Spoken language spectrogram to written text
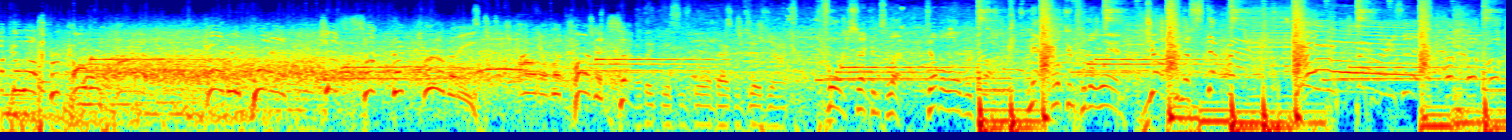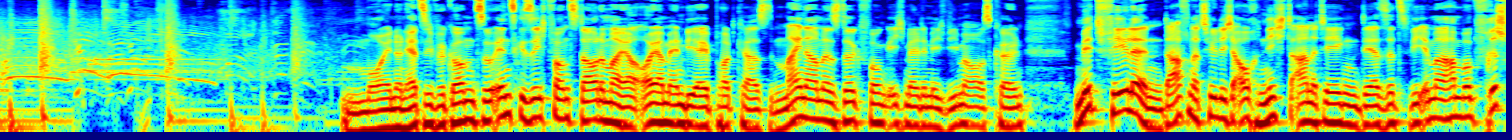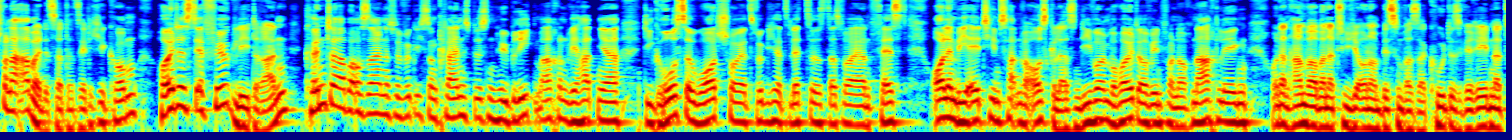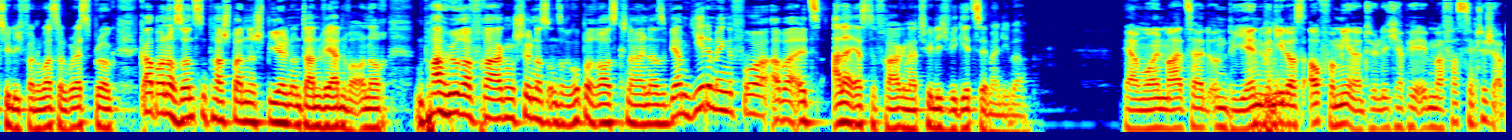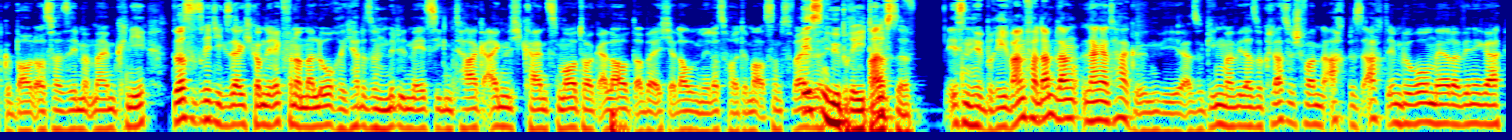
buckle up for Kobe Bryant. Kobe Bryant just sucked the gravity out of the target set. I think this is going back to Joe Johnson. Four seconds left. Double overtime. Nets looking for the win. Johnson the step back. Moin und herzlich willkommen zu Ins Gesicht von Staudemeyer, eurem NBA-Podcast. Mein Name ist Dirk Funk, ich melde mich wie immer aus Köln. Mit fehlen darf natürlich auch nicht Arne Tegen, der sitzt wie immer Hamburg frisch von der Arbeit ist er tatsächlich gekommen. Heute ist der Vögli dran, könnte aber auch sein, dass wir wirklich so ein kleines bisschen Hybrid machen. Wir hatten ja die große Awardshow jetzt wirklich als letztes, das war ja ein Fest. All-NBA-Teams hatten wir ausgelassen, die wollen wir heute auf jeden Fall noch nachlegen und dann haben wir aber natürlich auch noch ein bisschen was Akutes. Wir reden natürlich von Russell Westbrook, gab auch noch sonst ein paar spannende Spielen und dann werden wir auch noch ein paar Hörerfragen, schön, dass unsere Gruppe rausknallen. Also wir haben jede Menge vor, aber als allererste Frage natürlich, wie geht's dir, mein Lieber? Ja, moin Mahlzeit und bienvenidos auch von mir natürlich. Ich habe hier eben mal fast den Tisch abgebaut aus Versehen mit meinem Knie. Du hast es richtig gesagt, ich komme direkt von der Maloche. Ich hatte so einen mittelmäßigen Tag, eigentlich keinen Smalltalk erlaubt, aber ich erlaube mir das heute mal ausnahmsweise. Ist ein Hybrid, darfst du. Ist ein Hybrid. War ein verdammt lang, langer Tag irgendwie. Also ging mal wieder so klassisch von acht bis acht im Büro, mehr oder weniger.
